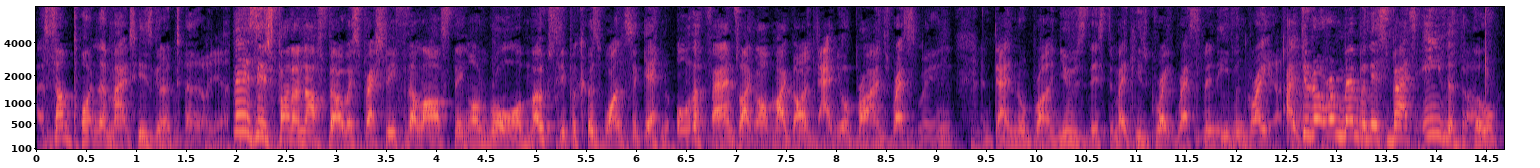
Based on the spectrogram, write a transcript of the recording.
at some point in the match he's going to turn on you. This is fun enough though, especially for the last thing on Raw, mostly because once again, all the fans like, oh my gosh, Daniel Bryan's wrestling, and Daniel Bryan uses this to make his great wrestling even greater. I do not remember this match either though.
